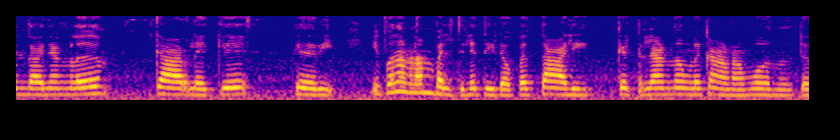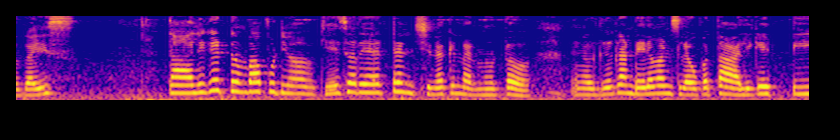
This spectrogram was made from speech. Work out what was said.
എന്താ ഞങ്ങൾ കാറിലേക്ക് കയറി ഇപ്പം നമ്മൾ അമ്പലത്തിലെത്തിയിട്ടോ? അപ്പം താലി കെട്ടലാണ് നമ്മൾ കാണാൻ പോകുന്നത് കേട്ടോ ഗൈസ് താലി കെട്ടുമ്പോൾ ആ പുട്ടിമാമിക്ക് ചെറിയ ടെൻഷനൊക്കെ ഉണ്ടായിരുന്നു കേട്ടോ നിങ്ങൾക്ക് കണ്ടതിന് മനസ്സിലാവും. ഇപ്പോൾ താലി കെട്ടി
